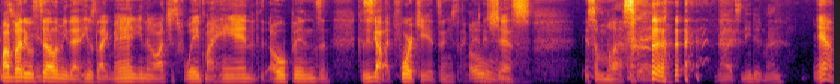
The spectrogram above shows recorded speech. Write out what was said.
My It's buddy was telling me that he was like, "Man, you know, I just wave my hand, it opens, and because he's got like four kids, and he's like, man, it's Oh. just, it's a must." Yeah, No, it's needed, man. Yeah.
